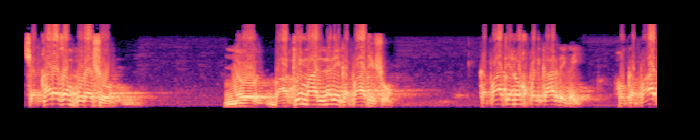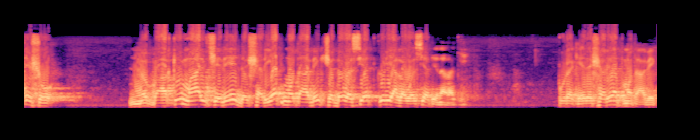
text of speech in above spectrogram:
چې قرض هم پوره شو نو باقی مال نه دی کپاتې شو کپاتې نو خپل کار دی کوي خو کپاتې شو نو باقی مال چې دی د شریعت مطابق چې د وصیت کړي هغه وصیت نه راکې پوره کې د شریعت مطابق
